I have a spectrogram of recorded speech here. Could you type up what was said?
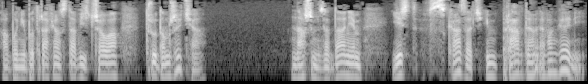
albo nie potrafią stawić czoła trudom życia. Naszym zadaniem jest wskazać im prawdę Ewangelii,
